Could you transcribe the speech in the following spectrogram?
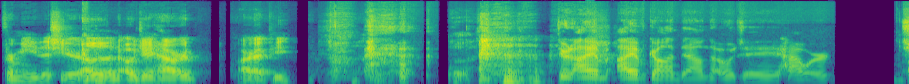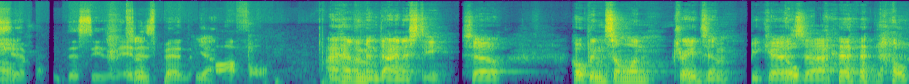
for me this year, other than OJ Howard, R.I.P. Dude, I am I have gone down the OJ Howard Oh. ship this season. It So- has been yeah. awful. I have him in Dynasty, so hoping someone trades him because uh, nope.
